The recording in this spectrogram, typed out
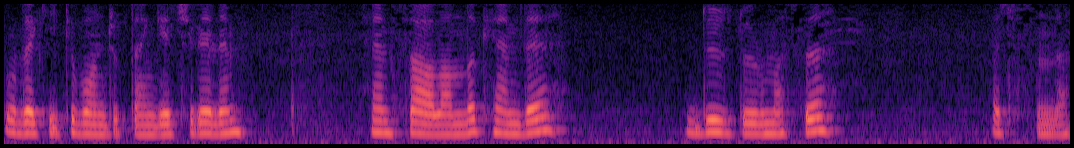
buradaki iki boncuktan geçirelim. Hem sağlamlık hem de düz durması açısından.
